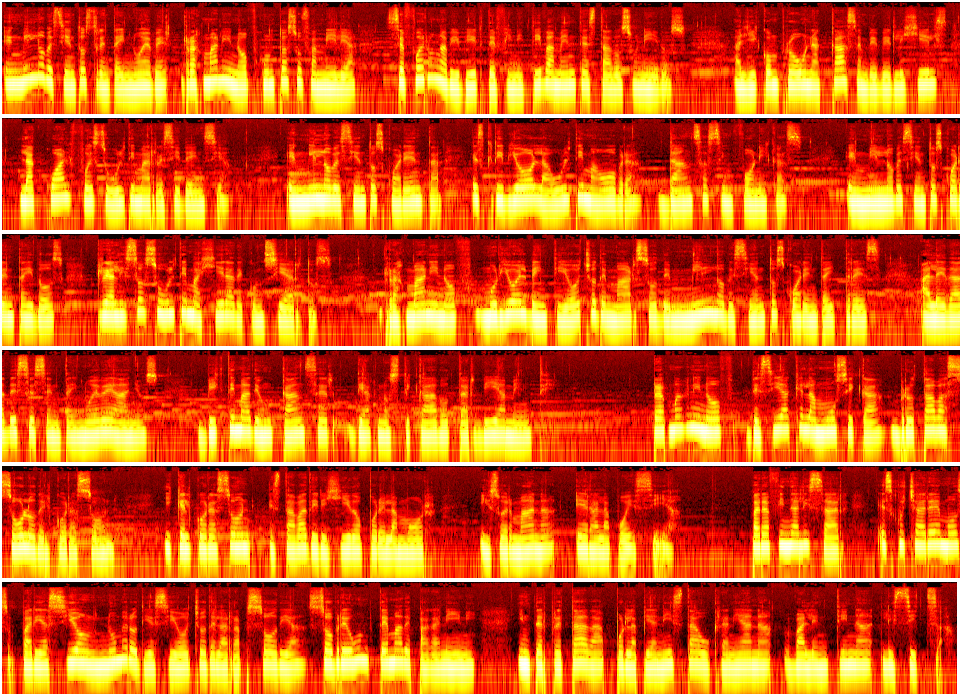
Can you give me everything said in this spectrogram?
En 1939, Rachmaninoff junto a su familia se fueron a vivir definitivamente a Estados Unidos. Allí compró una casa en Beverly Hills, la cual fue su última residencia. En 1940 escribió la última obra, Danzas Sinfónicas. En 1942 realizó su última gira de conciertos. Rachmaninoff murió el 28 de marzo de 1943 a la edad de 69 años, víctima de un cáncer diagnosticado tardíamente. Rachmaninoff decía que la música brotaba solo del corazón y que el corazón estaba dirigido por el amor y su hermana era la poesía. Para finalizar, escucharemos variación número 18 de la Rapsodia sobre un tema de Paganini, interpretada por la pianista ucraniana Valentina Lisitsa.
